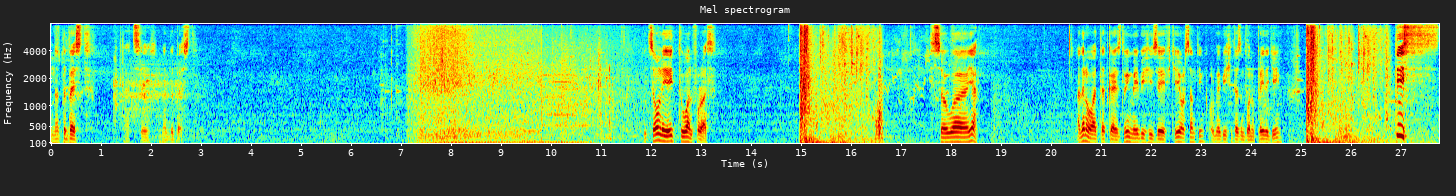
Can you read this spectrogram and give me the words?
Not the best. I'd say not the best. It's only 8 to 1 for us. So, uh, yeah. I don't know what that guy is doing. Maybe he's AFK or something. Or maybe he doesn't want to play the game. This...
